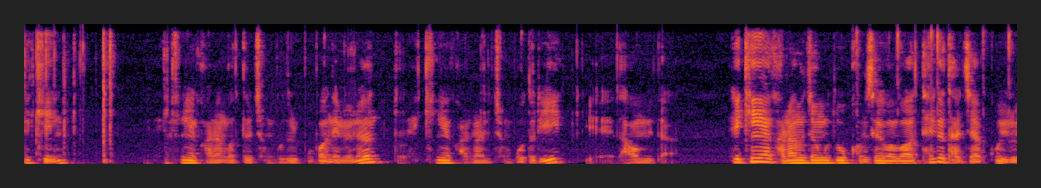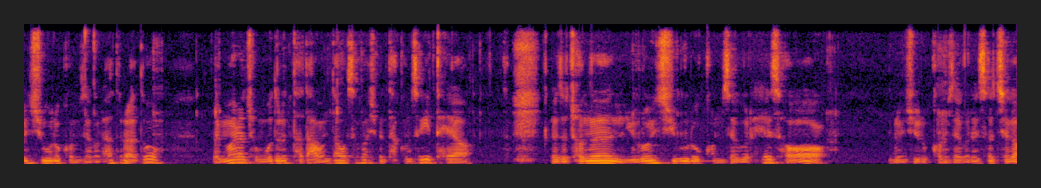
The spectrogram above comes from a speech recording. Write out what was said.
해킹 해킹에 관한 것들 정보들을 뽑아내면은 또 해킹에 관한 정보들이 예, 나옵니다. 해킹에 관한 정도 검색어가 태그 달지 않고 이런 식으로 검색을 하더라도 웬만한 정보들은 다 나온다고 생각하시면 다 검색이 돼요. 그래서 저는 이런 식으로 검색을 해서 이런 식으로 검색을 해서 제가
